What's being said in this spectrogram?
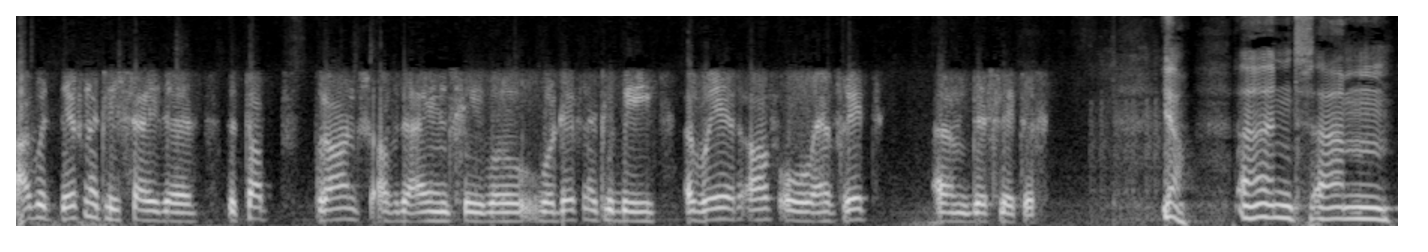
I would definitely say the the top branch of the ANC will will definitely be aware of or have read um, this letter. Yeah, and. Um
